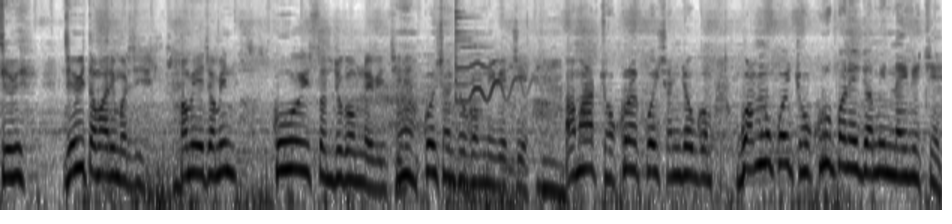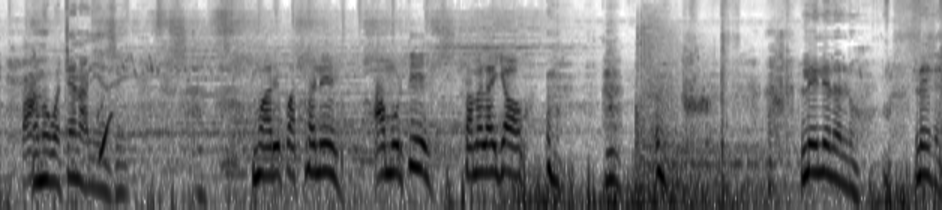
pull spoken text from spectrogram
જેવી જેવી તમારી મરજી. અમે એ જમીન કોઈ સંજોગોમ નહીં વેચી હા, કોઈ સંજોગોમ નહીં વેચીએ. અમારા છોકરોએ કોઈ સંજોગમ ગામનું કોઈ છોકરું પણ એ જમીન નહીં વેચે. અમે વચન આલીએ છીએ. મારી પથ્થરની આ મૂર્તિ તમે લઈ જાઓ. લઈ લે લલ્લુ. લઈ લે.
